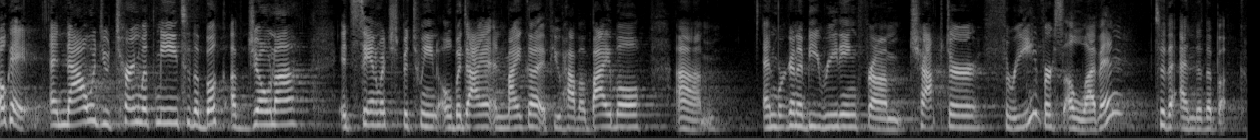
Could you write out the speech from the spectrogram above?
Okay, and now would you turn with me to the book of Jonah? It's sandwiched between Obadiah and Micah if you have a Bible. Um, and we're going to be reading from chapter 3, verse 11, to the end of the book.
